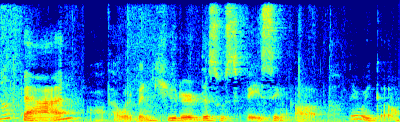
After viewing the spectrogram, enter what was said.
Not bad. Oh, that would have been cuter if this was facing up. There we go.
